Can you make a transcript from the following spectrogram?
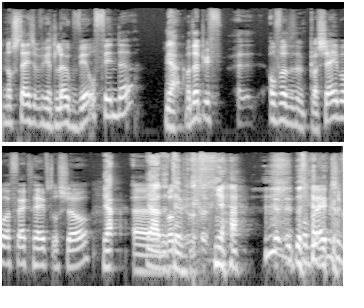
nog steeds of ik het leuk wil vinden. Ja, Wat heb je, of het een placebo-effect heeft of zo. ja, ja dat wat- heb ik. Ja. Het, het probleem is. een-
